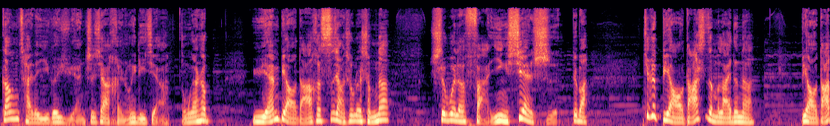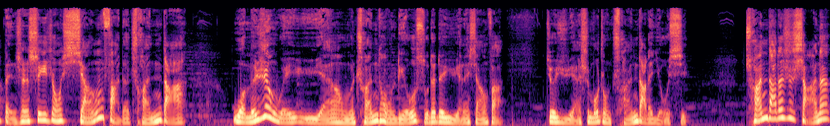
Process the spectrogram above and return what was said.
刚才的一个语言之下很容易理解啊。我们刚才说，语言表达和思想是为了什么呢？是为了反映现实，对吧？这个表达是怎么来的呢？表达本身是一种想法的传达。我们认为语言啊，我们传统流俗的对语言的想法，就语言是某种传达的游戏。传达的是啥呢？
